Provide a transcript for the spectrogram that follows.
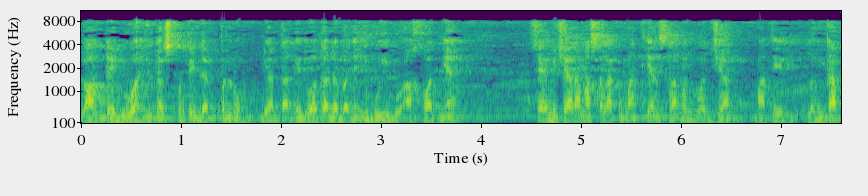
Lantai dua juga seperti ini dan penuh. Di lantai dua itu ada banyak ibu-ibu akhwatnya. Saya bicara masalah kematian selama dua jam materi lengkap.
